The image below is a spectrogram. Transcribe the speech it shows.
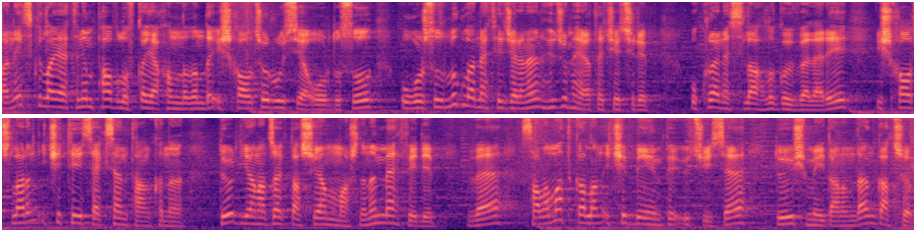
Donetsk vilayətinin Pavlovka yaxınlığında işğalçı Rusiya ordusu uğursuzluqla nəticələnən hücum həyata keçirib. Ukrayna silahlı qüvvələri işğalçıların 2 T-80 tankını, 4 yanacaq daşıyan maşınını məhv edib və salamat qalan 2 BMP-3 isə döyüş meydanından qaçıb.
